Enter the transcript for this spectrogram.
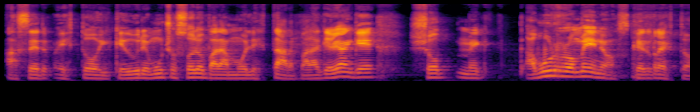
hacer esto y que dure mucho solo para molestar, para que vean que yo me aburro menos que el resto.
